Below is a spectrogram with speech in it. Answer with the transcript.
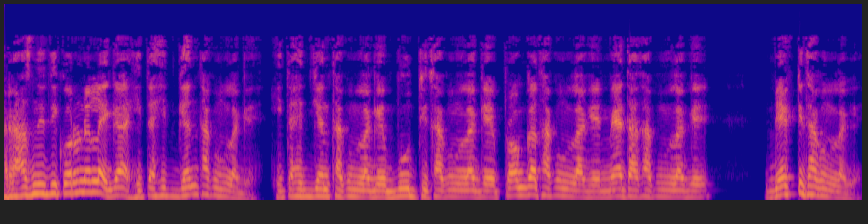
রাজনীতিকরণের লাগা হিতাহিত জ্ঞান থাকুন লাগে। হিতাহিত জ্ঞান থাকুন লাগে, বুদ্ধি থাকুন লাগে, প্রজ্ঞা থাকুন লাগে, মেধা থাকুন লাগে, ব্যক্তি থাকুন লাগে।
